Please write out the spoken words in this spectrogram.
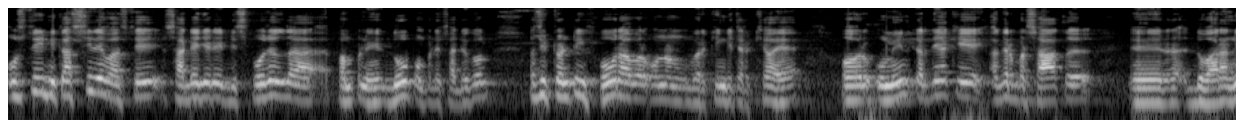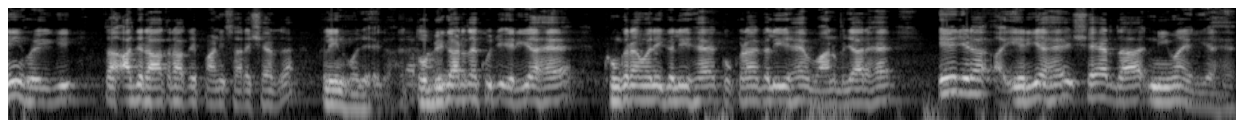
ਉਸ ਦੀ ਨਿਕਾਸੀ ਦੇ ਵਾਸਤੇ ਸਾਡੇ ਜਿਹੜੇ ਡਿਸਪੋਜ਼ਲ ਦਾ ਪੰਪ ਨੇ ਦੋ ਪੰਪ ਨੇ ਸਾਡੇ ਕੋਲ ਅਸੀਂ 24 ਆਵਰ ਉਹਨਾਂ ਨੂੰ ਵਰਕਿੰਗ ਵਿੱਚ ਰੱਖਿਆ ਹੋਇਆ ਹੈ। ਔਰ ਉਮੀਦ ਕਰਦੇ ਹਾਂ ਕਿ ਅਗਰ ਬਰਸਾਤ ਦੁਬਾਰਾ ਨਹੀਂ ਹੋਏਗੀ, ਤਾਂ ਅੱਜ ਰਾਤ ਰਾਤ ਇਹ ਪਾਣੀ ਸਾਰੇ ਸ਼ਹਿਰ ਦਾ ਕਲੀਨ ਹੋ ਜਾਏਗਾ। ਧੋਬੀਗੜ੍ਹ ਦਾ ਕੁਝ ਏਰੀਆ ਹੈ, ਖੁੰਗਰਾਂ ਵਾਲੀ ਗਲੀ ਹੈ, ਕੁਕੜਾ ਗਲੀ ਹੈ, ਵਾਨ ਬਾਜ਼ਾਰ ਹੈ, ਇਹ ਜਿਹੜਾ ਏਰੀਆ ਹੈ, ਸ਼ਹਿਰ ਦਾ ਨੀਵਾਂ ਏਰੀਆ ਹੈ।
